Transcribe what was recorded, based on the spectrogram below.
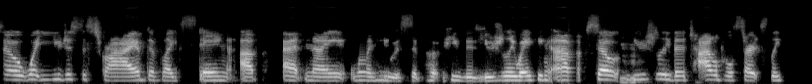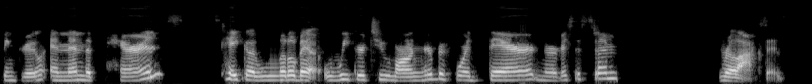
so what you just described of like staying up at night when he was supposed he was usually waking up. So mm-hmm. usually the child will start sleeping through and then the parents take a little bit week or two longer before their nervous system relaxes.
